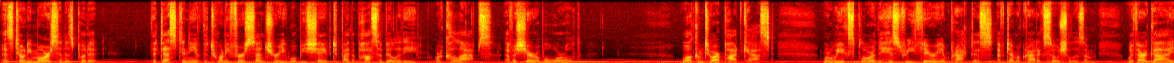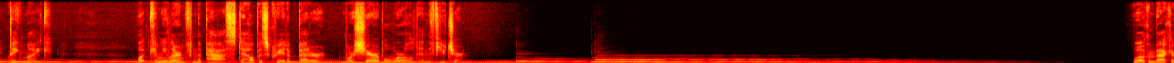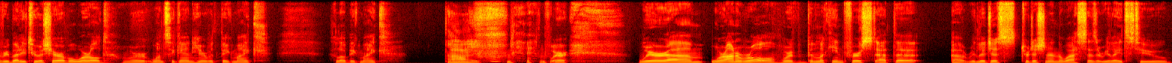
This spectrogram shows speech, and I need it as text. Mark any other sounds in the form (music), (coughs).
As Toni Morrison has put it, the destiny of the 21st century will be shaped by the possibility or collapse of a shareable world. Welcome to our podcast, where we explore the history, theory, and practice of democratic socialism with our guide, Big Mike. What can we learn from the past to help us create a better, more shareable world in the future? Welcome back, everybody, to A Shareable World. We're once again here with Big Mike. Hello, Big Mike. Hi. (laughs) we're we're um, we're on a roll. We've been looking first at the uh, religious tradition in the West as it relates to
